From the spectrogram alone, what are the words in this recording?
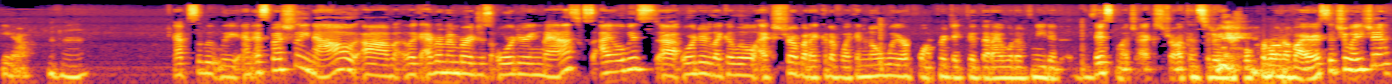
you know. Mm-hmm. Absolutely. And especially now, um, like I remember just ordering masks. I always uh, ordered like a little extra, but I could have like in no way or form predicted that I would have needed this much extra considering the whole coronavirus situation.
